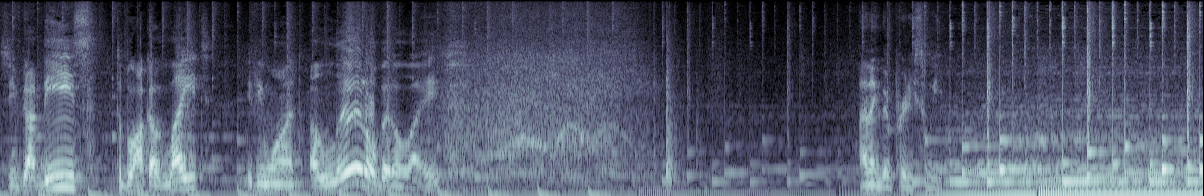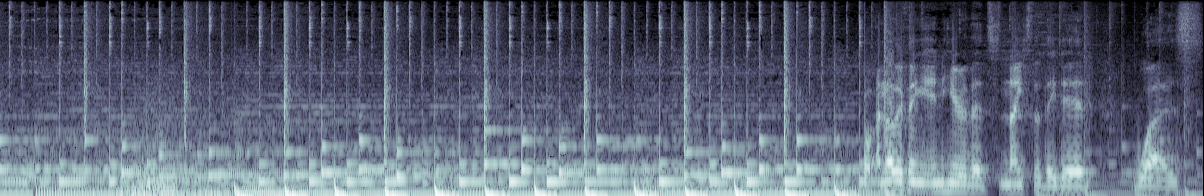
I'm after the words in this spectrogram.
So you've got these to block out light. If you want a little bit of light, I think they're pretty sweet. Another thing in here that's nice that they did was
